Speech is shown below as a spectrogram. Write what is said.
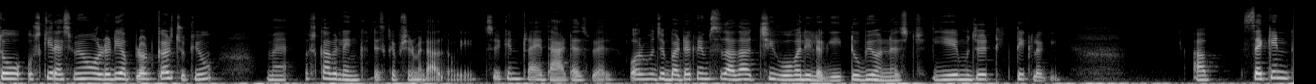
तो उसकी रेसिपी मैं ऑलरेडी अपलोड कर चुकी हूँ। मैं उसका भी लिंक डिस्क्रिप्शन में डाल दूँगी। So you can try that as well और मुझे बटर क्रीम से ज़्यादा अच्छी वो वाली लगी टू बी ऑनेस्ट ये मुझे ठीक ठीक लगी। अब सेकेंड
